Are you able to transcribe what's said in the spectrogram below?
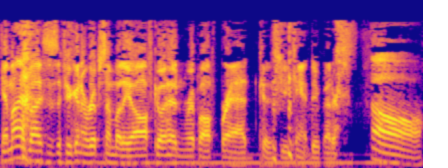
Yeah, my advice is if you're going to rip somebody off, go ahead and rip off Brad because you can't do better. Oh,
